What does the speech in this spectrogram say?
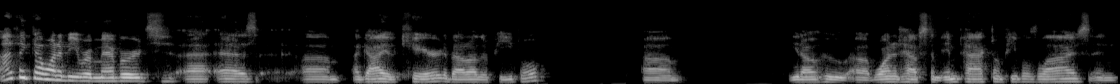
I think I want to be remembered uh, as um, a guy who cared about other people, um, you know, who uh, wanted to have some impact on people's lives and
